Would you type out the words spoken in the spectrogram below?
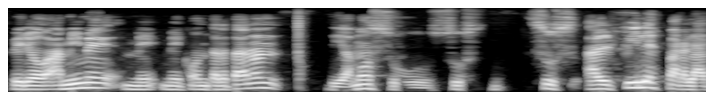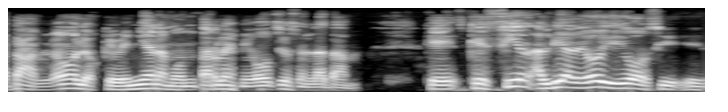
pero a mí me, me, contrataron, digamos, sus, sus alfiles para la TAM, ¿no? Los que venían a montarles negocios en la TAM. Que, que sí, al día de hoy, digo, sí, eh,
